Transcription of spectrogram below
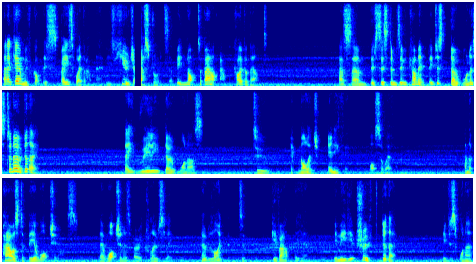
And again, we've got this space weather up there, these huge asteroids that are being knocked about out the Kuiper Belt. As um, this system's incoming, they just don't want us to know, do they? They really don't want us to acknowledge anything whatsoever. And the powers to be are watching us. They're watching us very closely. They don't like to give out the uh, immediate truth, do they? They just want to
